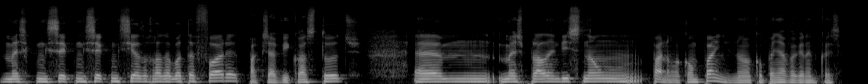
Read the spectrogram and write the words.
mas conhecer, conhecer, conhecia de Roda Bota Fora, pá, que já vi quase todos, um, mas para além disso não, pá, não acompanho, não acompanhava grande coisa.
